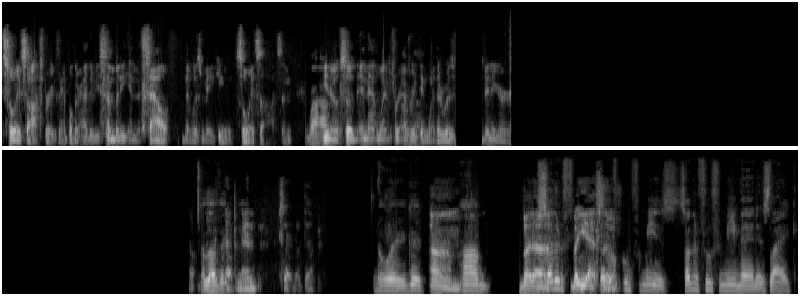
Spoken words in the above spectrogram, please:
soy sauce, for example. There had to be somebody in the South that was making soy sauce, and wow. you know, so and that went for everything, whether it was vinegar I love it. Happened there. Sorry about that. No worry, you're good. Um, um, but uh, southern food, but yeah, southern so, food for me is southern food for me, man, is like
